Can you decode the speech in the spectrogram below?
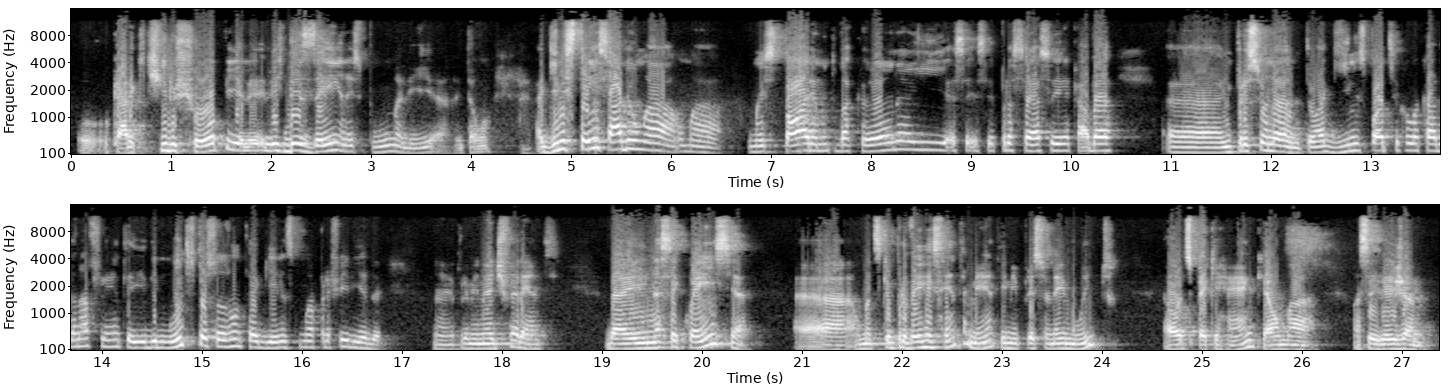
o, o cara que tira o chopp, ele, ele desenha na espuma ali. É. Então, a Guinness tem, sabe, uma, uma, uma história muito bacana e esse, esse processo aí acaba é, impressionando. Então a Guinness pode ser colocada na frente aí, e muitas pessoas vão ter a Guinness como uma preferida. Né? Para mim não é diferente. Daí na sequência, é, uma das que eu provei recentemente e me impressionei muito, é a Old Speckham, que é uma, uma cerveja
